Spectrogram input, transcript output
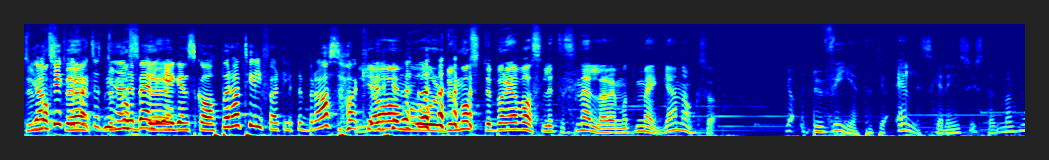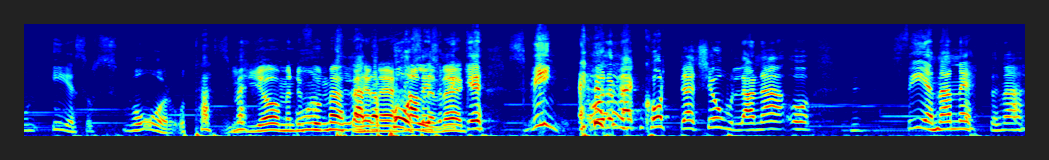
du jag måste... tycker faktiskt att mina måste- rebellegenskaper har tillfört lite bra saker. Ja mor, du måste börja vara lite snällare mot Megan också. Ja, du vet att jag älskar din syster, men hon är så svår att tas med. Ja, men du får hon möta henne på sig så halvvägs. mycket smink och de här korta kjolarna och sena nätterna.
